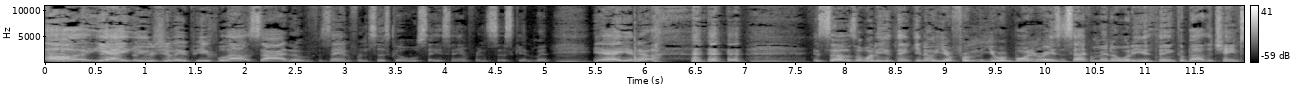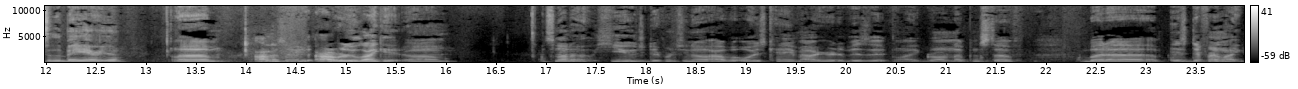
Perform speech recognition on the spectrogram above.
oh yeah, usually people outside of San Francisco will say San Franciscan, but mm. yeah, you know. so so what do you think? You know, you're from you were born and raised in Sacramento. What do you think about the change to the Bay Area? Um, honestly, I really like it. Um, it's not a huge difference, you know. I've always came out here to visit, like growing up and stuff. But uh it's different, like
